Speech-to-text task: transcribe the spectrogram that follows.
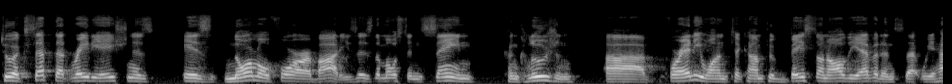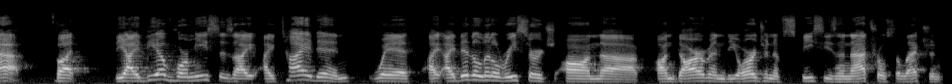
to accept that radiation is is normal for our bodies is the most insane conclusion uh, for anyone to come to based on all the evidence that we have. But the idea of hormesis, I, I tied in with, I, I, did a little research on, uh, on Darwin, the origin of species and natural selection.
